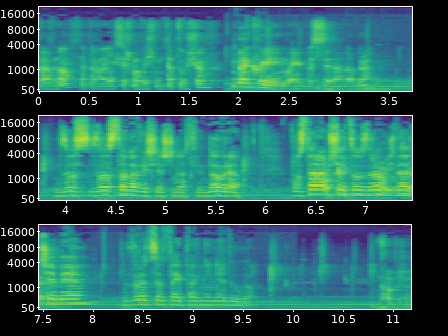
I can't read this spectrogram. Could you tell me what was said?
pewno? Na pewno nie chcesz mówić mi tatusiu? Brakuje mi mojego syna, dobra? Zas- zastanowię się jeszcze nad tym. Dobra. Postaram Okej, się to zrobić dla ciebie. Wrócę tutaj pewnie niedługo. Dobrze.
